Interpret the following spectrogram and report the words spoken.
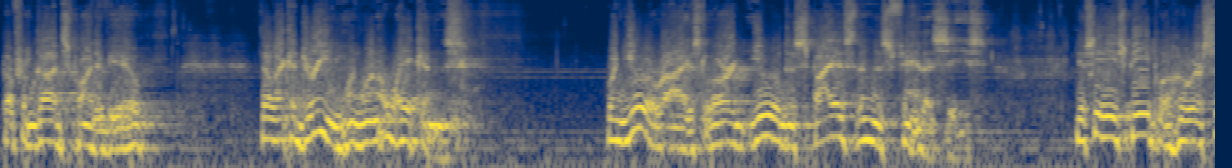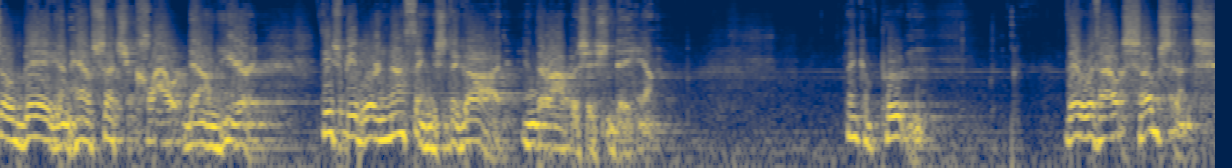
But from God's point of view, they're like a dream when one awakens. When you arise, Lord, you will despise them as fantasies. You see, these people who are so big and have such clout down here, these people are nothings to God in their opposition to him. Think of Putin. They're without substance.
